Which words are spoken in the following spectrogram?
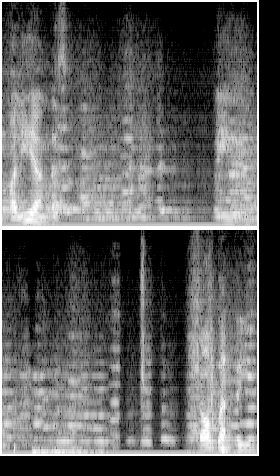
खाली है अंदर। शॉप बन रही है।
